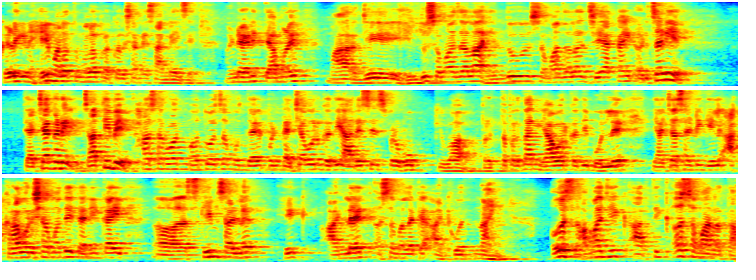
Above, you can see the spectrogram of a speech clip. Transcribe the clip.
कळलं की नाही? हे मला तुम्हाला प्रकर्षाने सांगायचं आहे म्हणजे आणि त्यामुळे मा जे हिंदू समाजाला हिंदू समाजाला ज्या काही अडचणी आहेत त्याच्याकडे जातीभेद हा सर्वात महत्त्वाचा मुद्दा आहे. पण त्याच्यावर कधी आर एस एस प्रमुख किंवा पंतप्रधान यावर कधी बोलले याच्यासाठी गेल्या अकरा वर्षामध्ये त्यांनी काही स्कीम्स आणल्यात. हे आणल्या आहेत असं मला काही आठवत नाही. असामाजिक आर्थिक असमानता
